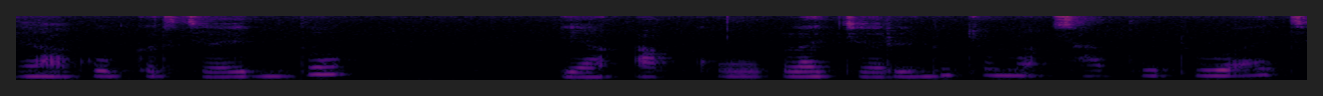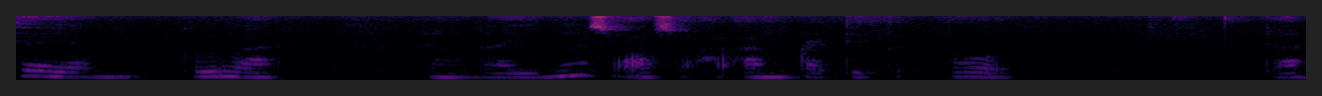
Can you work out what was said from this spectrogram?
yang aku kerjain tuh yang aku pelajarin itu cuma satu dua aja yang keluar. Yang lainnya soal-soal unpredictable. Dan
